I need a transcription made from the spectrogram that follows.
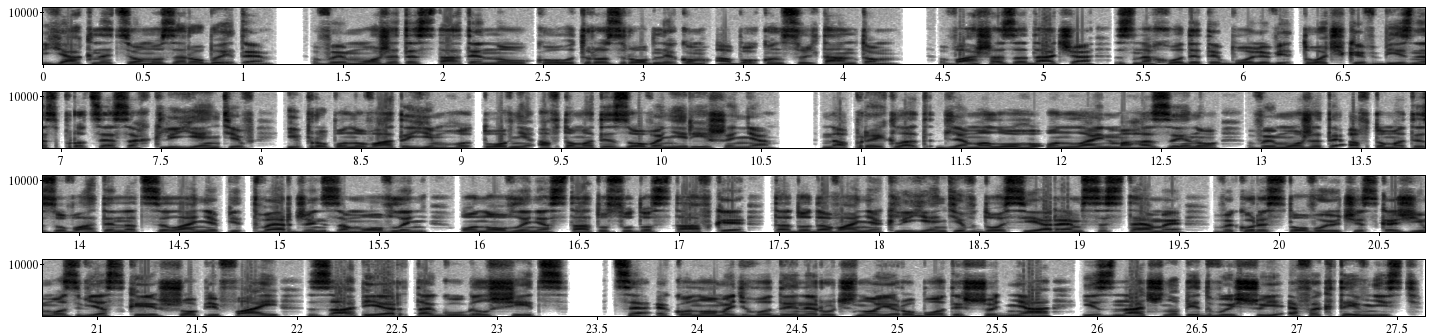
Як на цьому заробити? Ви можете стати ноу-код розробником або консультантом. Ваша задача знаходити больові точки в бізнес-процесах клієнтів і пропонувати їм готовні автоматизовані рішення. Наприклад, для малого онлайн-магазину ви можете автоматизувати надсилання підтверджень замовлень, оновлення статусу доставки та додавання клієнтів до CRM-системи, використовуючи, скажімо, зв'язки Shopify, Zapier та Google Sheets. Це економить години ручної роботи щодня і значно підвищує ефективність.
